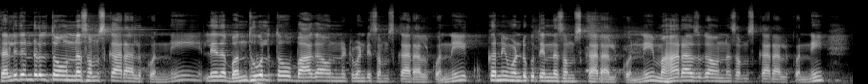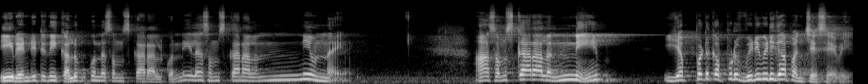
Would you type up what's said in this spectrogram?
తల్లిదండ్రులతో ఉన్న సంస్కారాలు కొన్ని లేదా బంధువులతో బాగా ఉన్నటువంటి సంస్కారాలు కొన్ని కుక్కర్ని వండుకు తిన్న సంస్కారాలు కొన్ని మహారాజుగా ఉన్న సంస్కారాలు కొన్ని ఈ రెండింటినీ కలుపుకున్న సంస్కారాలు కొన్ని ఇలా సంస్కారాలన్నీ ఉన్నాయి. ఆ సంస్కారాలన్నీ ఎప్పటికప్పుడు విడివిడిగా పనిచేసేవి.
